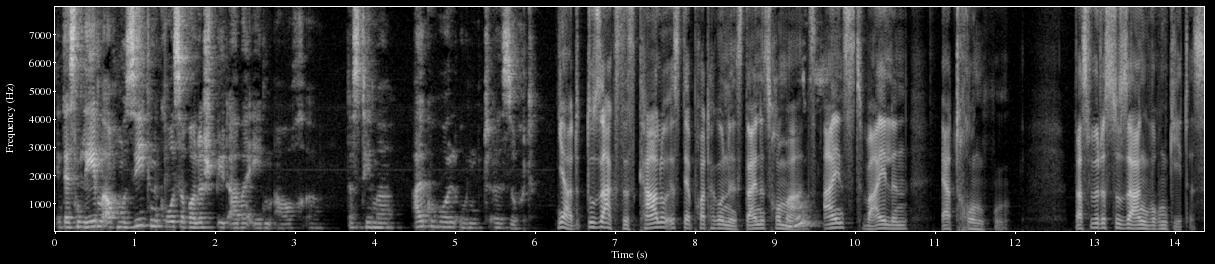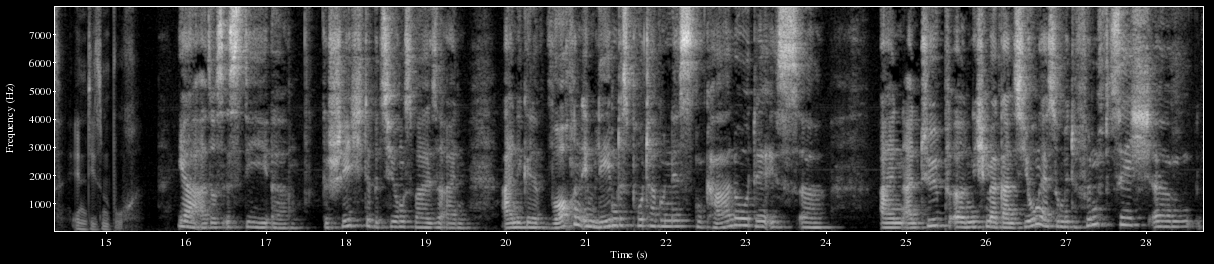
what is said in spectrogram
in dessen Leben auch Musik eine große Rolle spielt, aber eben auch äh, das Thema Alkohol und äh, Sucht. Ja, du, du sagst es, Carlo ist der Protagonist deines Romans, mhm. einstweilen ertrunken. Was würdest du sagen, worum geht es in diesem Buch? Ja, also es ist die äh, Geschichte beziehungsweise ein, einige Wochen im Leben des Protagonisten Carlo. Der ist äh, ein, ein Typ, äh, nicht mehr ganz jung, er ist so Mitte 50, ähm,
